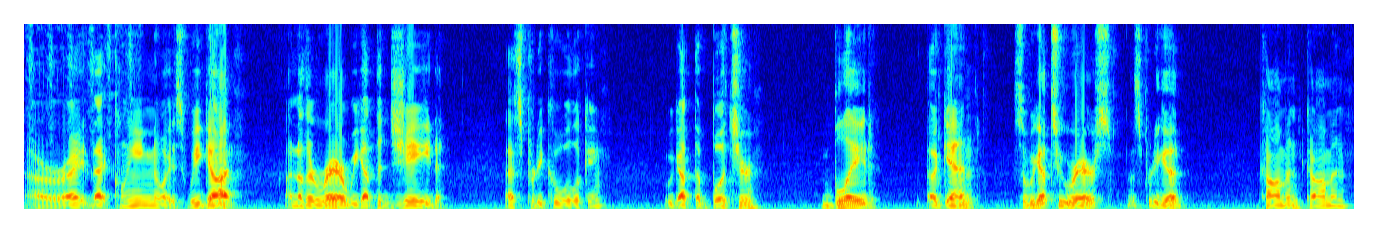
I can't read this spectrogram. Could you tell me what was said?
Alright, that clinging noise. We got another rare. We got the Jade. That's pretty cool looking. We got the Butcher Blade again. So we got two rares. That's pretty good. Common, common,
